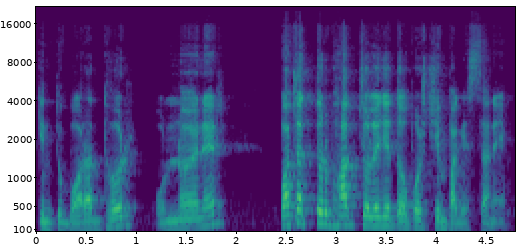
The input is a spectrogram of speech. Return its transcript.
কিন্তু বরাদ্দর উন্নয়নের পঁচাত্তর ভাগ চলে যেত পশ্চিম পাকিস্তানে।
